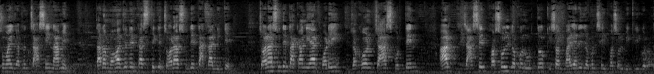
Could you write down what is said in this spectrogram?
সময় যখন চাষে নামেন, তারা মহাজনের কাছ থেকে চড়া সুদে টাকা নিতেন। চড়া সুদে টাকা নেয়ার পরে যখন চাষ করতেন, আর চাষের ফসল যখন উঠত, কৃষক বাজারে যখন সেই ফসল বিক্রি করত,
